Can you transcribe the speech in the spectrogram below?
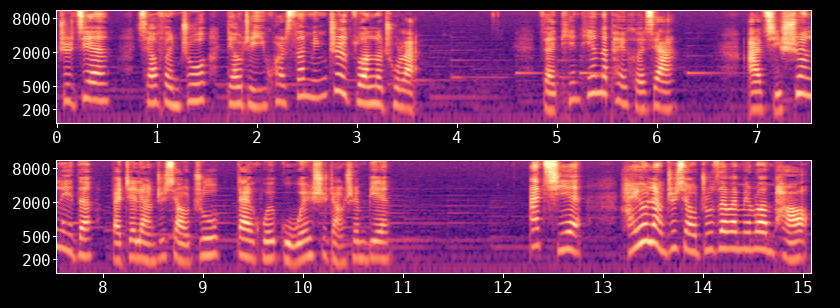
只见小粉猪叼着一块三明治钻了出来，在天天的配合下。阿奇顺利的把这两只小猪带回古威市长身边。阿奇，还有两只小猪在外面乱跑，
